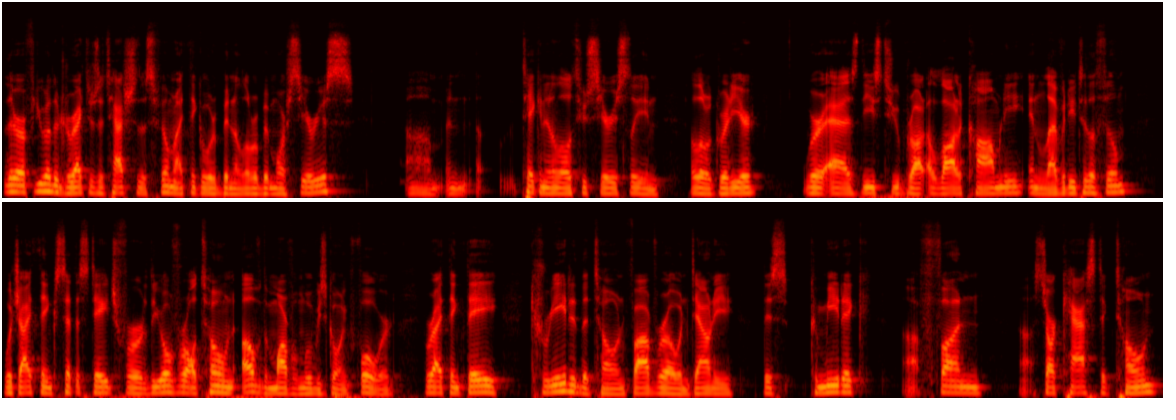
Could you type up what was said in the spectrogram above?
there are a few other directors attached to this film. I think it would have been a little bit more serious um, and uh, taken it a little too seriously and a little grittier whereas these two brought a lot of comedy and levity to the film, which I think set the stage for the overall tone of the Marvel movies going forward. Where I think they created the tone, Favreau and Downey, this comedic, uh, fun, uh, sarcastic tone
